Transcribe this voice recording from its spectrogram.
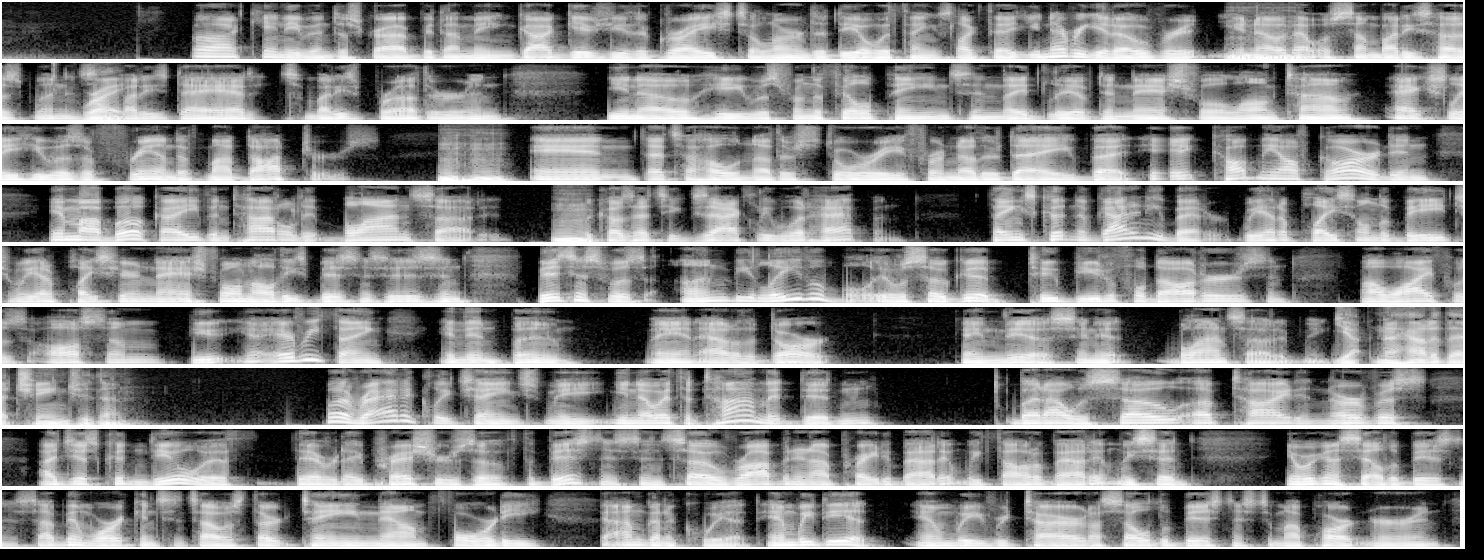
Well, I can't even describe it. I mean, God gives you the grace to learn to deal with things like that. You never get over it. You know, Mhm. that was somebody's husband and Right. somebody's dad, somebody's brother, and you know, he was from the Philippines and they'd lived in Nashville a long time. Actually, he was a friend of my doctor's. Mm-hmm. and that's a whole nother story for another day. But it caught me off guard, and in my book, I even titled it "Blindsided" Mm. because that's exactly what happened. Things couldn't have got any better. We had a place on the beach, and we had a place here in Nashville, and all these businesses, and business was unbelievable. It was so good. Two beautiful daughters, and my wife was awesome. You know, everything, and then boom, man, out of the dark came this, and it blindsided me. Yeah. Now, how did that change you then? Well, it radically changed me. You know, at the time it didn't, but I was so uptight and nervous, I just couldn't deal with the everyday pressures of the business. And so Robin and I prayed about it. We thought about it, and we said, you know, we're going to sell the business. I've been working since I was 13. Now I'm 40. I'm going to quit. And we did. And we retired. I sold the business to my partner and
